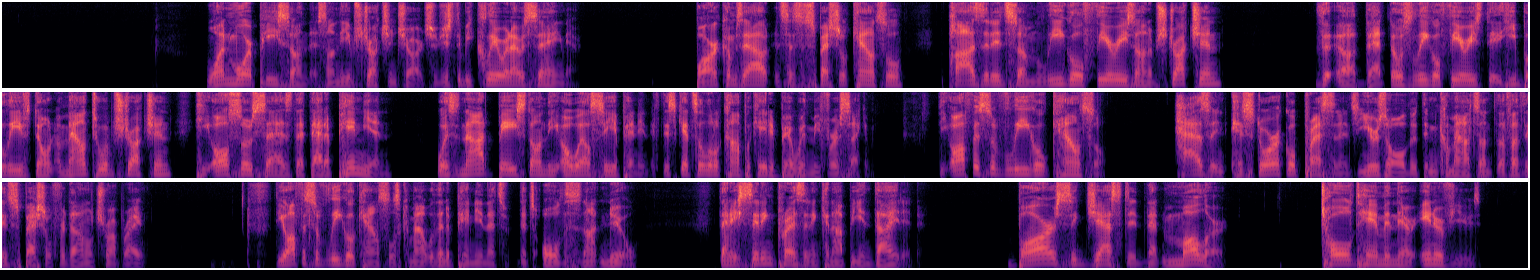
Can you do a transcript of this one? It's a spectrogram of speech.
One more piece on this, on the obstruction charge. So just to be clear what I was saying there. Barr comes out and says a special counsel posited some legal theories on obstruction the, uh, that those legal theories that he believes don't amount to obstruction. He also says that that opinion was not based on the OLC opinion. If this gets a little complicated, bear with me for a second. The Office of Legal Counsel has an historical precedence, years old, that didn't come out, something special for Donald Trump, right? The Office of Legal Counsel has come out with an opinion that's that's old. This is not new. That a sitting president cannot be indicted. Barr suggested that Mueller told him in their interviews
